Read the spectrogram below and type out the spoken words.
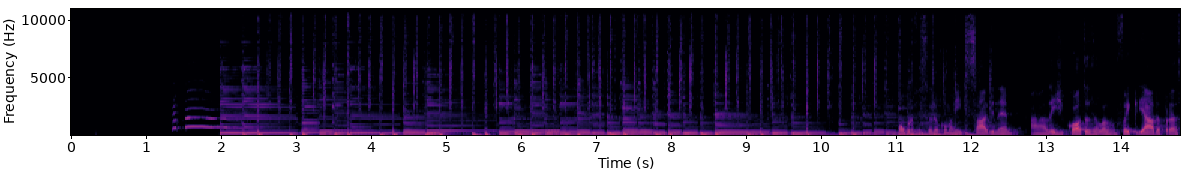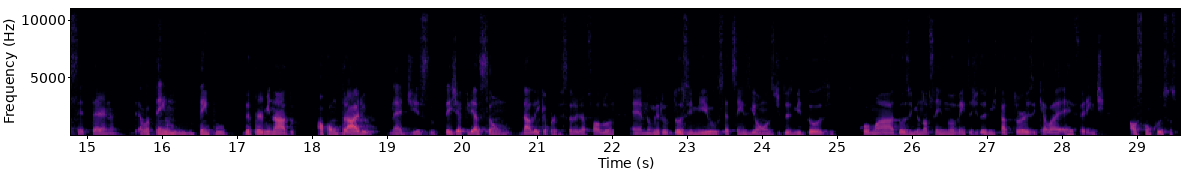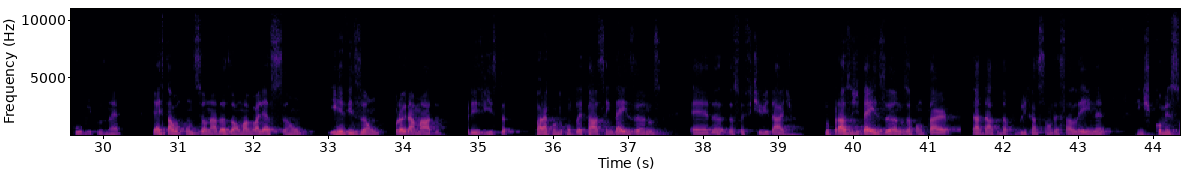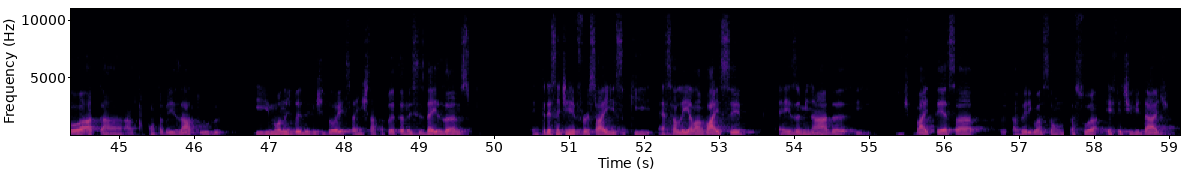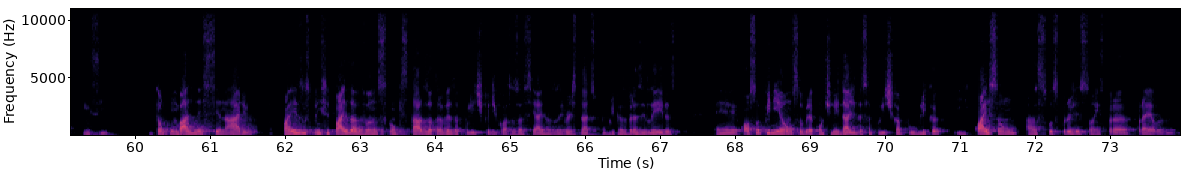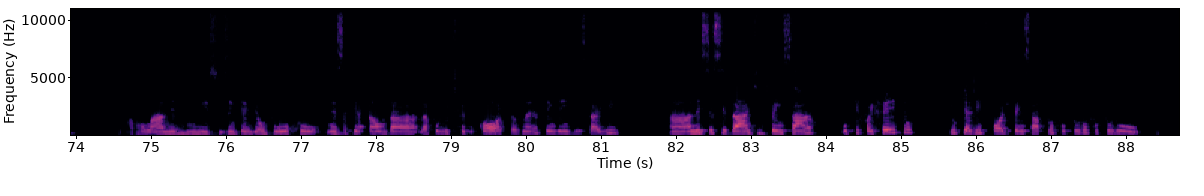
Bom, professora, como a gente sabe, né, a lei de cotas ela não foi criada para ser eterna. Ela tem um tempo determinado. Ao contrário né, disso, desde a criação da lei que a professora já falou, é, número 12.711 de 2012, como a 12.990 de 2014, que ela é referente aos concursos públicos, né, já estavam condicionadas a uma avaliação e revisão programada, prevista para quando completassem 10 anos é, da, da sua efetividade. No prazo de 10 anos, a contar da data da publicação dessa lei, né, a gente começou a, a, a contabilizar tudo, e no ano de 2022, a gente está completando esses 10 anos. É interessante reforçar isso, que essa lei ela vai ser é, examinada e a gente vai ter essa averiguação da sua efetividade em si. Então, com base nesse cenário, quais os principais avanços conquistados através da política de cotas raciais nas universidades públicas brasileiras é, qual a sua opinião sobre a continuidade dessa política pública e quais são as suas projeções para elas? Né? Vamos lá, né, Vinícius, entender um pouco nessa questão da, da política de cotas, né, tendo em vista aí a necessidade de pensar o que foi feito e o que a gente pode pensar para um futuro, um futuro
